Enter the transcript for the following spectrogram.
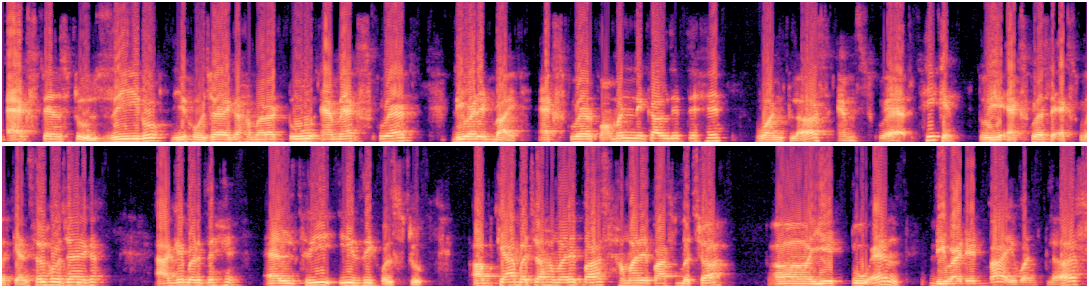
x tends to zero ये हो जाएगा हमारा two m x square divided by x square common निकाल देते हैं। वन प्लस एम स्क्वायर ठीक है? तो ये एक्स स्क्वायर से एक्स स्क्वायर कैंसिल हो जाएगा। आगे बढ़ते हैं L three is equals to. अब क्या बचा हमारे पास? हमारे पास बचा आ, ये two m divided by one plus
